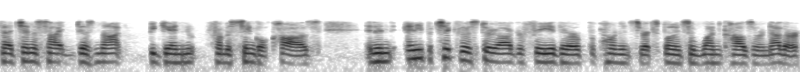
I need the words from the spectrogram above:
that genocide does not begin from a single cause. And in any particular historiography, there are proponents or exponents of one cause or another.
